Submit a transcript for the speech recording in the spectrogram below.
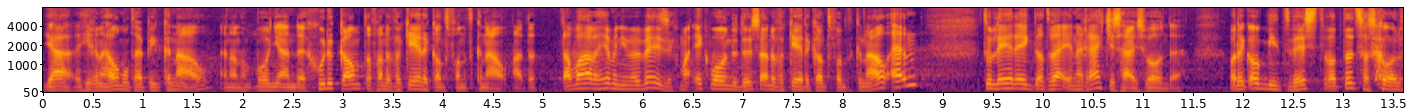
Ja, hier in Helmond heb je een kanaal. En dan woon je aan de goede kant of aan de verkeerde kant van het kanaal. Nou, dat, daar waren we helemaal niet mee bezig. Maar ik woonde dus aan de verkeerde kant van het kanaal. En toen leerde ik dat wij in een rijtjeshuis woonden. Wat ik ook niet wist, want dat was gewoon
